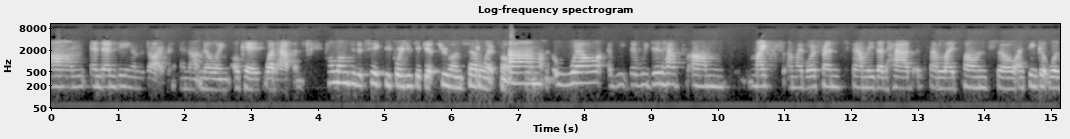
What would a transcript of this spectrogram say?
um, and then being in the dark and not knowing, okay, what happened. How long did it take before you could get through on satellite phone? Um, well, we, we did have um, Mike's, uh, my boyfriend's family that had a satellite phone, so I think it was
